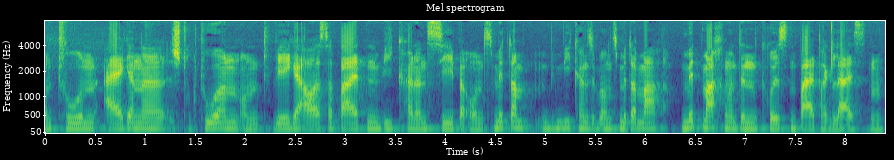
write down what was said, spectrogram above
und tun eigene Strukturen und Wege ausarbeiten, wie können sie bei uns mit, wie können sie bei uns mitmachen und den größten Beitrag leisten.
